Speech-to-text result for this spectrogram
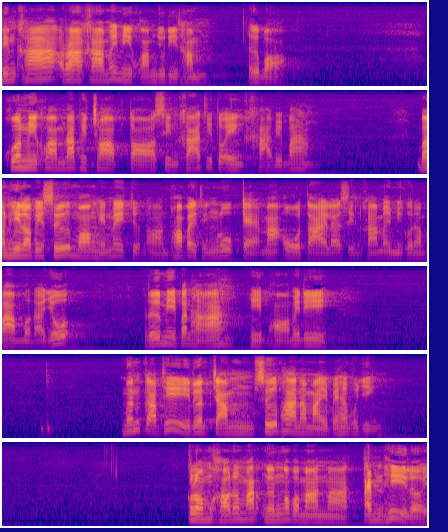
สินค้าราคาไม่มีความยุติธรรมเธอบอก ควรมีความรับผิดชอบต่อสินค้าที่ตัวเองขายไปบ้าง บางทีเราไปซื้อมองเห็นไม่จุดอ่อนพอไปถึงลูกแกะมาโอ้ตายแล้วสินค้าไม่มีคุณภาพหมดอายุ หรือมีปัญหาหีบห่อไม่ดี เหมือนกับที่เรือนจำซื้อผ้าอนามัยไปให้ผู้หญิงกรมเขาอนุมัติเงินงบประมาณมาเต็มที่เลย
